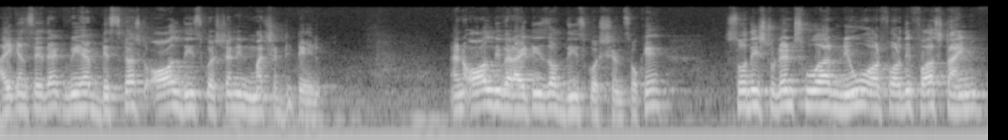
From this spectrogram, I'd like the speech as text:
I can say that we have discussed all these questions in much detail and all the varieties of these questions, okay? So the students who are new or for the first time,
